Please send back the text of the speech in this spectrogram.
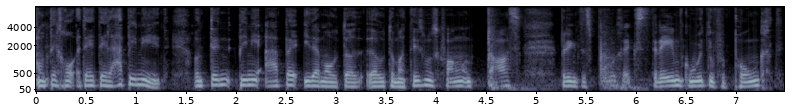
und dann, dann, dann lebe ich nicht. Und dann bin ich eben in diesem Auto Automatismus gefangen. Und das bringt das Buch extrem gut auf den Punkt.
